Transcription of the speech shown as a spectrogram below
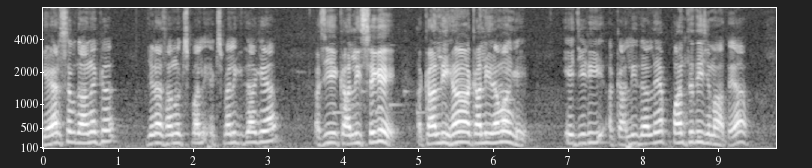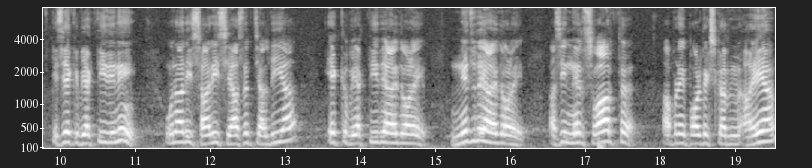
ਗੈਰ ਸੰਵਿਧਾਨਕ ਜਿਹੜਾ ਸਾਨੂੰ ਐਕਸਪੈਲ ਐਕਸਪੈਲ ਕੀਤਾ ਗਿਆ ਅਸੀਂ ਅਕਾਲੀ ਸੀਗੇ, ਅਕਾਲੀ ਹਾਂ, ਅਕਾਲੀ ਰਵਾਂਗੇ। ਇਹ ਜਿਹੜੀ ਅਕਾਲੀ ਦਲ ਹੈ ਪੰਥ ਦੀ ਜਮਾਤ ਆ। ਕਿਸੇ ਇੱਕ ਵਿਅਕਤੀ ਦੀ ਨਹੀਂ, ਉਹਨਾਂ ਦੀ ਸਾਰੀ ਸਿਆਸਤ ਚੱਲਦੀ ਆ। ਇੱਕ ਵਿਅਕਤੀ ਦੇ ਆਲੇ ਦੁਆਲੇ, ਨਿੱਜ ਦੇ ਆਲੇ ਦੁਆਲੇ ਅਸੀਂ ਨਿਰਸਵਾਰਥ ਆਪਣੇ ਪੋਲਿਟਿਕਸ ਕਰਨ ਆਏ ਆ,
